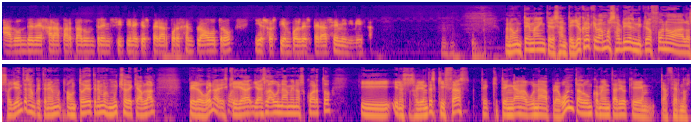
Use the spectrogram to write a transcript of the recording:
a dónde dejar apartado un tren si tiene que esperar, por ejemplo, a otro, y esos tiempos de espera se minimizan. Bueno, un tema interesante. Yo creo que vamos a abrir el micrófono a los oyentes, aunque tenemos, aún todavía tenemos mucho de qué hablar, pero bueno, es que ya, ya es la una menos cuarto y, nuestros oyentes quizás tengan alguna pregunta, algún comentario que, que, hacernos.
